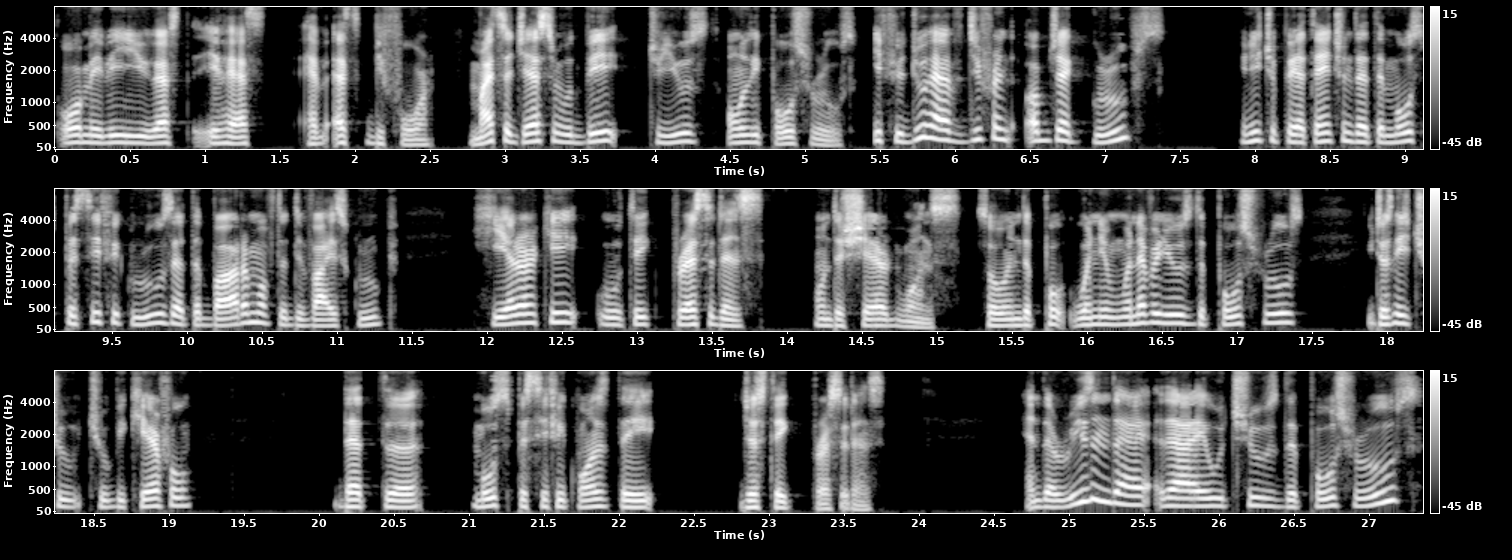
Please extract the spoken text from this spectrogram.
Or maybe you, asked, you has, have asked before. My suggestion would be to use only post rules. If you do have different object groups, you need to pay attention that the most specific rules at the bottom of the device group hierarchy will take precedence on the shared ones. So in the when you whenever you use the post rules, you just need to, to be careful that the most specific ones they just take precedence. And the reason that, that I would choose the post rules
